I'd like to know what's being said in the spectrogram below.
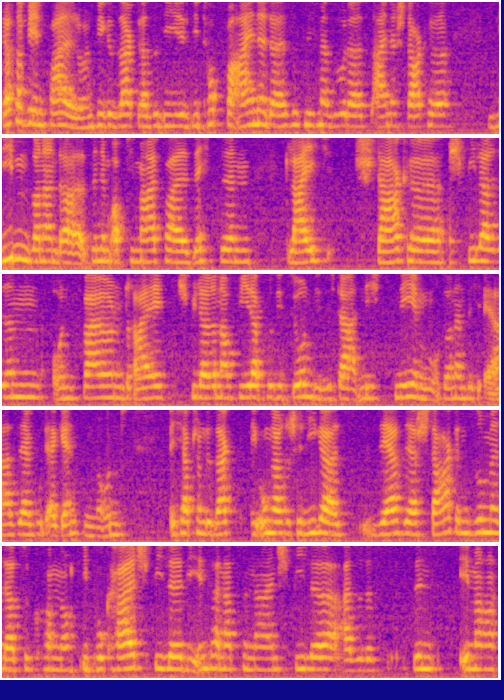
Das auf jeden Fall. Und wie gesagt, also die, die Top-Vereine, da ist es nicht mehr so, da ist eine starke sieben, sondern da sind im Optimalfall 16 gleich starke Spielerinnen und zwei und drei Spielerinnen auf jeder Position, die sich da nichts nehmen, sondern sich eher sehr gut ergänzen. Und ich habe schon gesagt, die ungarische Liga ist sehr, sehr stark in Summe. Dazu kommen noch die Pokalspiele, die internationalen Spiele. Also das sind immer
